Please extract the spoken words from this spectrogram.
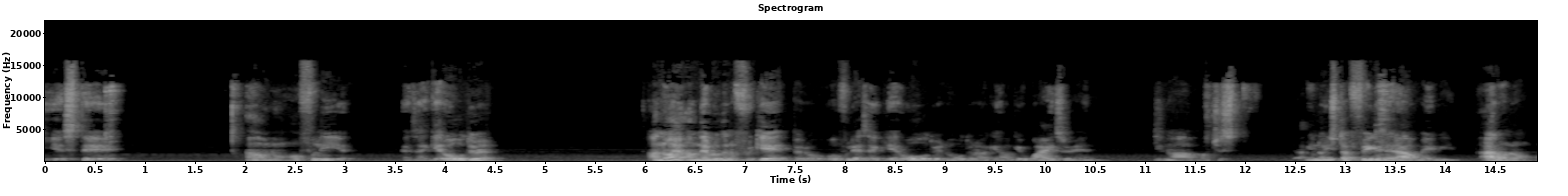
Y este, I don't know, hopefully as I get older, I know I, I'm never gonna forget, but hopefully as I get older and older, I'll get, I'll get wiser and, you know, I'll, just, you know, you start figuring it out maybe. I don't know.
